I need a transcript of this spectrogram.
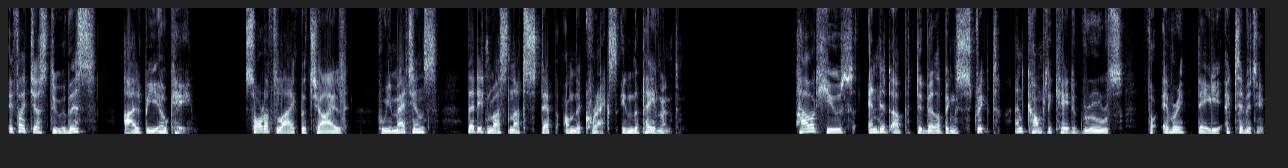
If I just do this, I'll be okay. Sort of like the child who imagines that it must not step on the cracks in the pavement. Howard Hughes ended up developing strict and complicated rules for every daily activity,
